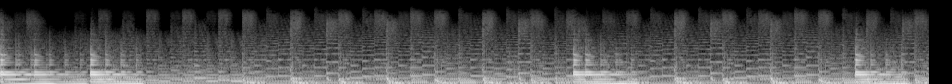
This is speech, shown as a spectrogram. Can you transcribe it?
Thank you.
